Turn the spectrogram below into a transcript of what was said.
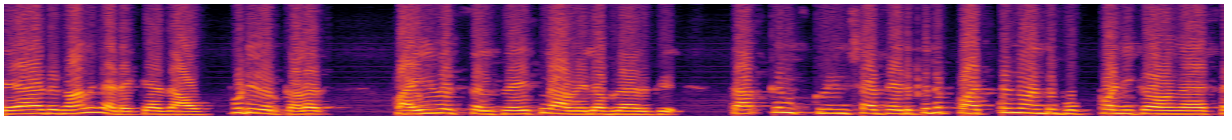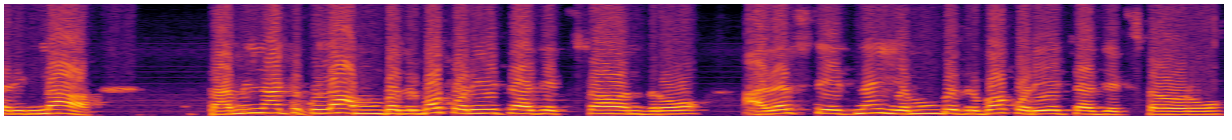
தேடுனாலும் கிடைக்காது. அப்படி ஒரு கலர் ஃபைவ் எக்ஸல் சைஸ்ல அவைலபிளா இருக்கு. டக்குன்னு ஸ்கிரீன்ஷாட் எடுத்துட்டு பட்டுன்னு வந்து புக் பண்ணிக்கோங்க சரிங்களா? தமிழ்நாட்டுக்குள்ள ஐம்பது ரூபாய் கொரியர் சார்ஜ் எக்ஸ்ட்ரா வந்துரும். அதர் ஸ்டேட்னா எண்பது ரூபாய் கொரியர் சார்ஜ் எக்ஸ்ட்ரா வரும்.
